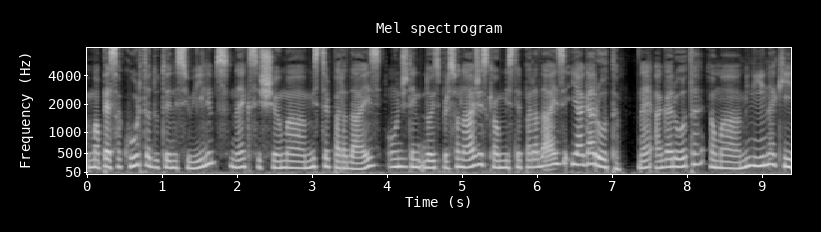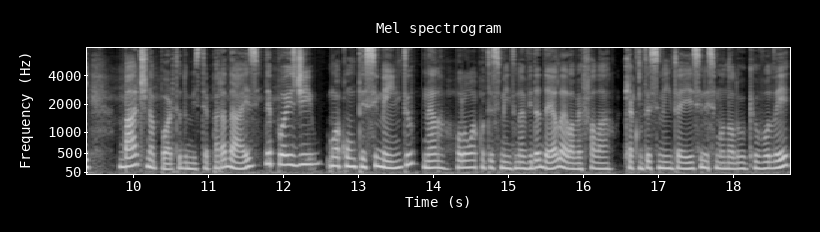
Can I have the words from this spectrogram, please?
uma peça curta do Tennessee Williams, né, que se chama Mr. Paradise, onde tem dois personagens, que é o Mr. Paradise e a garota. Né? A garota é uma menina que bate na porta do Mr. Paradise depois de um acontecimento, né? Rolou um acontecimento na vida dela, ela vai falar que acontecimento é esse nesse monólogo que eu vou ler.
